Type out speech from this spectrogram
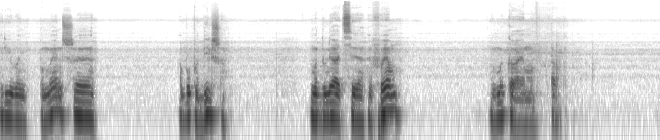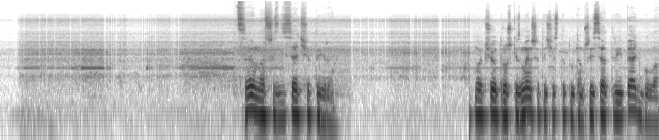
рівень поменше або побільше. Модуляція FM. Вмикаємо. Так. Це у нас 64. Ну, якщо трошки зменшити частоту, там 63,5 була,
